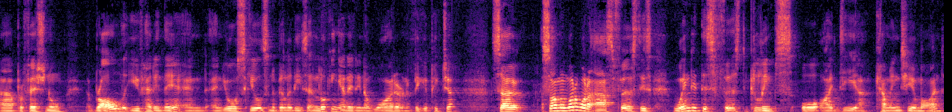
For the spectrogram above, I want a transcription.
uh, professional role that you've had in there and and your skills and abilities, and looking at it in a wider and a bigger picture. So, Simon, what I want to ask first is when did this first glimpse or idea come into your mind,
